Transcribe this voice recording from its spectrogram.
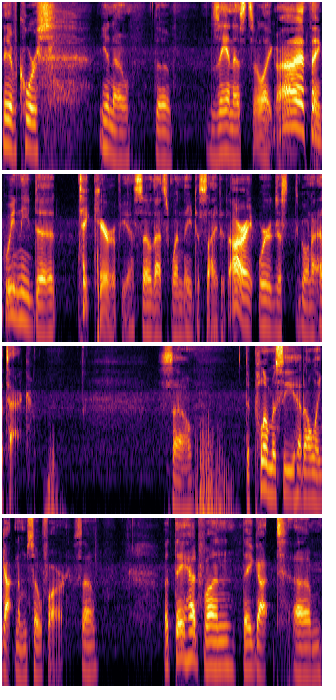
they, of course, you know, the Xanists are like, I think we need to take care of you. So that's when they decided, all right, we're just going to attack. So, diplomacy had only gotten them so far. So, but they had fun. They got. Um,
